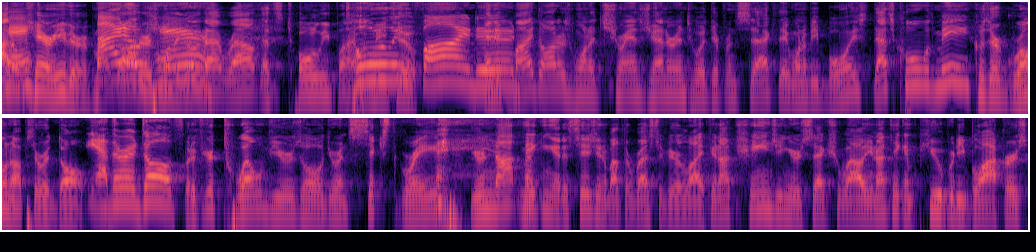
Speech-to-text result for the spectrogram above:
I don't care either. If my I daughters want to go that route, that's totally fine Totally with me too. fine, dude. And if my daughters want to transgender into a different sex, they want to be boys, that's cool with me because they're grown ups, they're adults. yeah, they're adults. But if you're 12 years old, you're in sixth grade, you're not making a decision about the rest of your life. You're not changing your sexuality. You're not taking puberty blockers.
